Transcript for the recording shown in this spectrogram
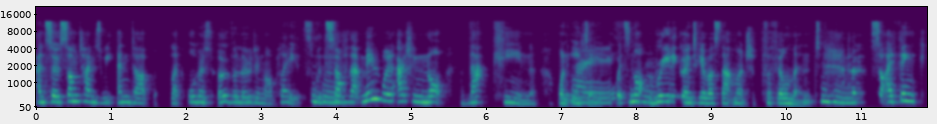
and so sometimes we end up like almost overloading our plates mm-hmm. with stuff that maybe we're actually not that keen on eating, right. or it's not mm-hmm. really going to give us that much fulfillment. Mm-hmm. Um, so I think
